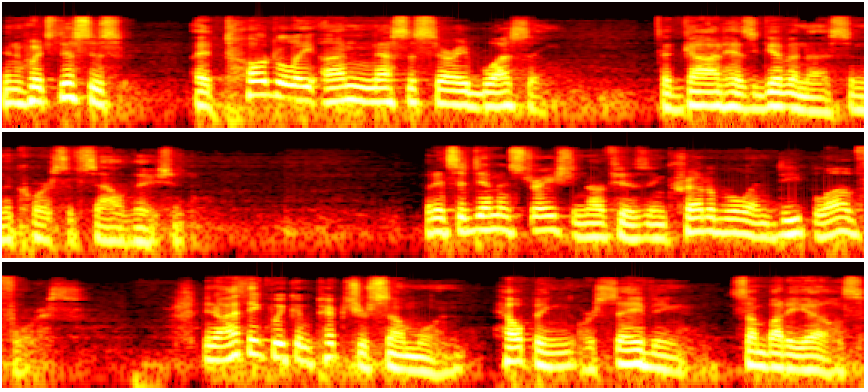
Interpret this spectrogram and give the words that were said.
in which this is a totally unnecessary blessing that God has given us in the course of salvation. But it's a demonstration of his incredible and deep love for us. You know, I think we can picture someone helping or saving somebody else,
